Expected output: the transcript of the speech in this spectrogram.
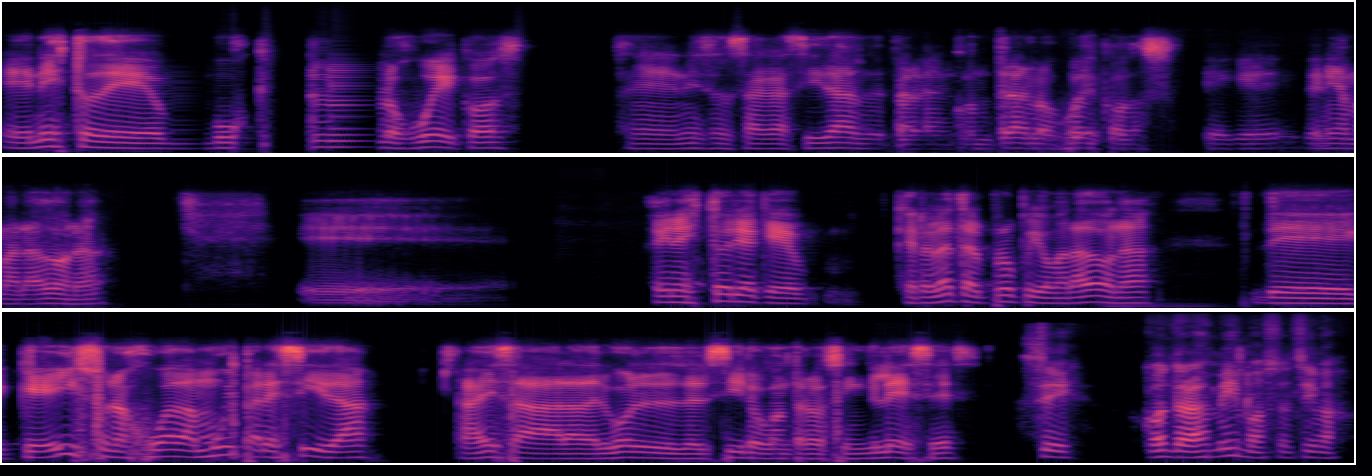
En esto de buscar los huecos, en esa sagacidad para encontrar los huecos que, tenía Maradona, eh, hay una historia que, que relata el propio Maradona, de que hizo una jugada muy parecida a esa, a la del gol del siglo contra los ingleses. Sí, contra los mismos encima.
